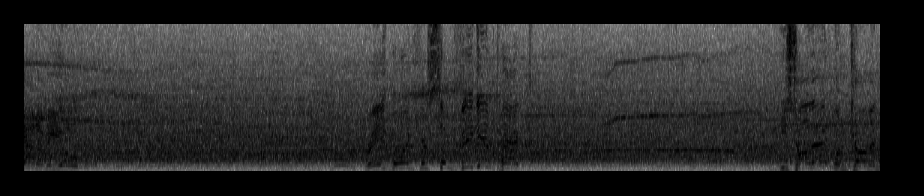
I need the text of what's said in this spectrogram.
got to be over. Rey going for some big impact. He saw that one coming.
